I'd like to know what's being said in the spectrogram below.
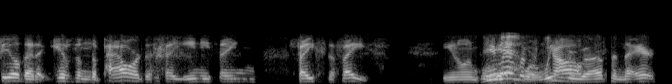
feel that it gives them the power to say anything face to face. You know, and You where, remember where the we chalk? grew up in the air.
